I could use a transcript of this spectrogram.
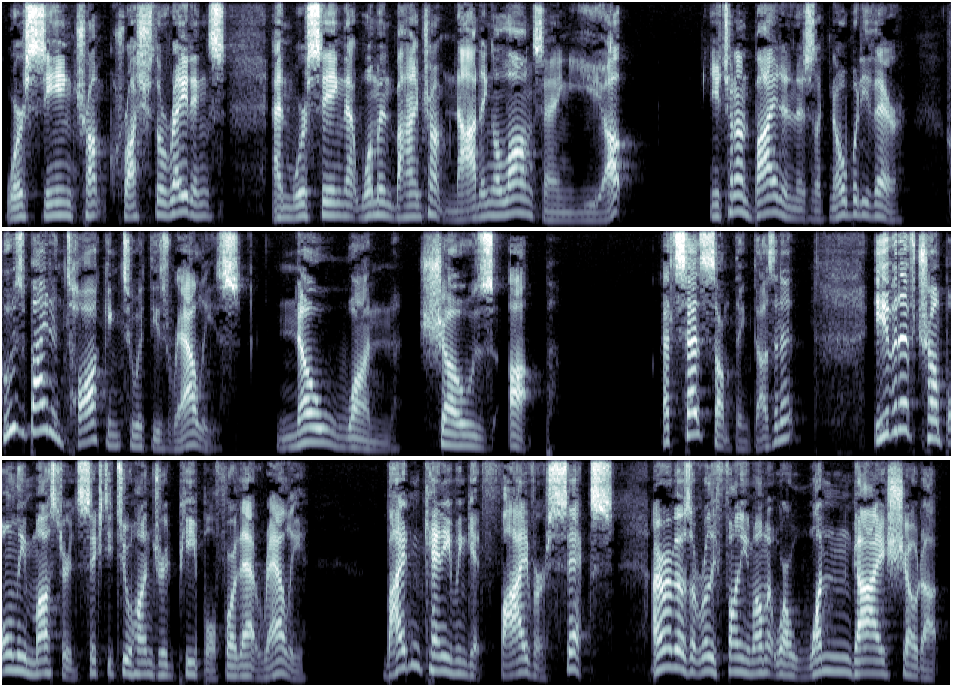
We're seeing Trump crush the ratings and we're seeing that woman behind Trump nodding along saying, yup. You turn on Biden and there's like nobody there. Who's Biden talking to at these rallies? No one shows up. That says something, doesn't it? Even if Trump only mustered 6,200 people for that rally, Biden can't even get five or six. I remember there was a really funny moment where one guy showed up.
